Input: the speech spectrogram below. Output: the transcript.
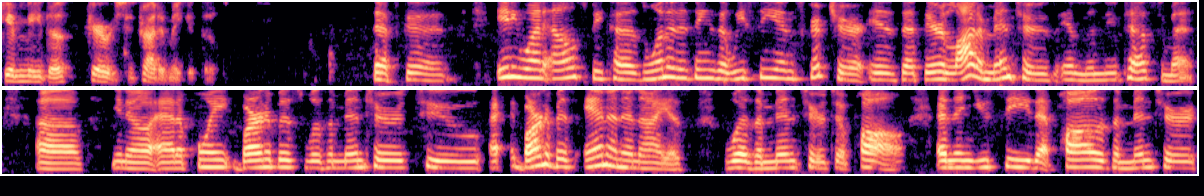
give me the courage to try to make it through. That's good. Anyone else? Because one of the things that we see in scripture is that there are a lot of mentors in the New Testament. Uh, you know at a point barnabas was a mentor to uh, barnabas and ananias was a mentor to paul. And then you see that paul is a mentor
